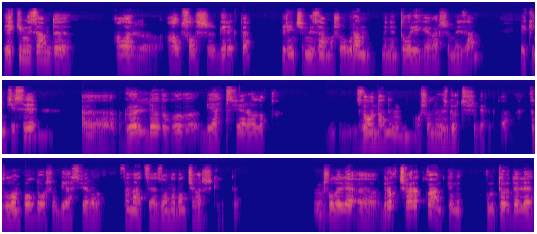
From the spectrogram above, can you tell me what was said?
эки мыйзамды алар алып салышы керек да. Биринчи мыйзам ошо уран менен торийге каршы мыйзам. Экинчиси көлдөгү биосфералык зонанын ошону өзгөртүшү керек да. Кызыл омполду ошо биосфералык санация зонадан чыгарыш керек да. Ошол эле э, бирок чыгарат го анткени кумтөр деле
